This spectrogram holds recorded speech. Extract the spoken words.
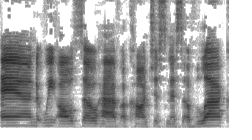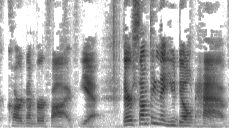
And we also have a consciousness of lack, card number five. Yeah. There's something that you don't have.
